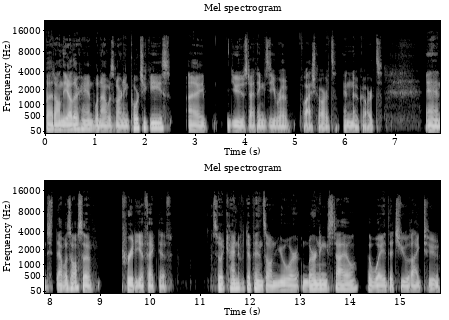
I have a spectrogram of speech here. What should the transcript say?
But on the other hand, when I was learning Portuguese, I used, I think, zero flashcards and no cards. And that was also pretty effective. So it kind of depends on your learning style, the way that you like to.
